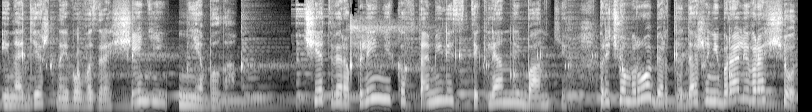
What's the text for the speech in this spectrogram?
и надежд на его возвращение не было. Четверо пленников томились в стеклянной банке, причем Роберта даже не брали в расчет,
